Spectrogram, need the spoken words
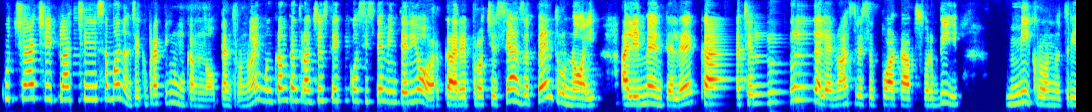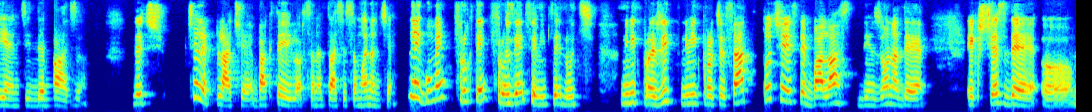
cu ceea ce îi place ei să mănânce, că practic nu mâncăm nou pentru noi, mâncăm pentru acest ecosistem interior care procesează pentru noi alimentele ca celulele noastre să poată absorbi micronutrienții de bază. Deci, ce le place bacteriilor sănătoase să mănânce? Legume, fructe, frunze, semințe, nuci. Nimic prăjit, nimic procesat. Tot ce este balast din zona de exces de uh,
